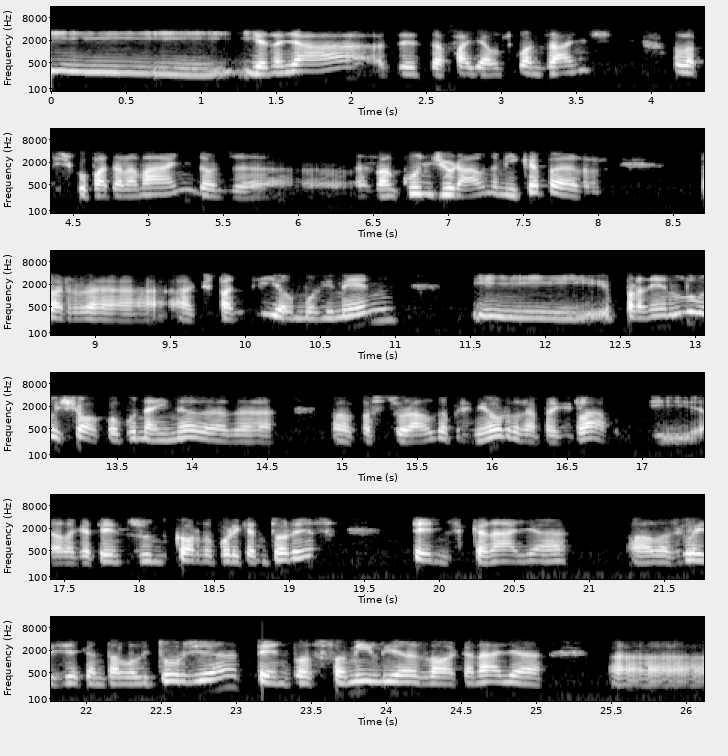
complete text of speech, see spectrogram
I, I en allà, des de fa ja uns quants anys, l'episcopat alemany doncs, eh, es van conjurar una mica per, per eh, expandir el moviment i prenent-lo això com una eina de, de, pastoral de primer ordre, perquè clar, i a la que tens un cor de poricantores, tens canalla a l'església cantant la litúrgia, tens les famílies de la canalla eh,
